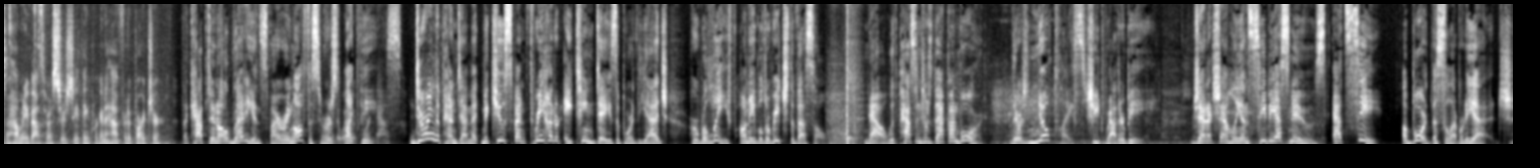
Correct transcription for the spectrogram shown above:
So, how many bow thrusters do you think we're going to have for departure? The captain already inspiring officers the like these. forecast? During the pandemic, McCue spent 318 days aboard the Edge, her relief unable to reach the vessel. Now, with passengers back on board, there's no place she'd rather be. Janet Shamlian, CBS News, at sea, aboard the Celebrity Edge.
